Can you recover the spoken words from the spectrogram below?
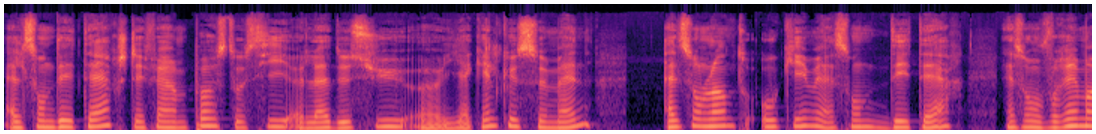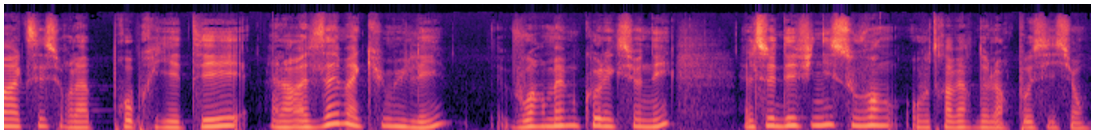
Elles sont déterres. Je t'ai fait un post aussi là-dessus euh, il y a quelques semaines. Elles sont lentes, ok, mais elles sont déterres. Elles sont vraiment axées sur la propriété. Alors elles aiment accumuler, voire même collectionner. Elles se définissent souvent au travers de leur position.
